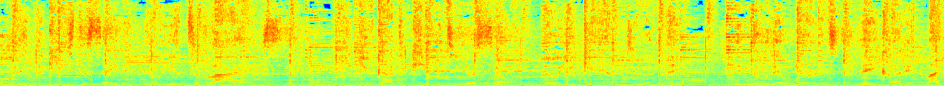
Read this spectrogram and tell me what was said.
holding the keys to saving millions of lives. You've got to keep it to yourself, no, you words, they cut him like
